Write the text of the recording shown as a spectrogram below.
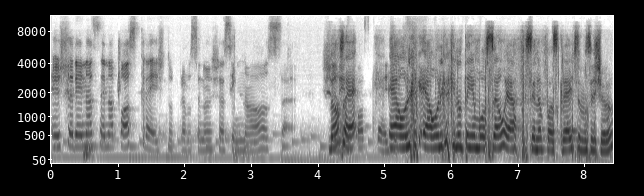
eu chorei na cena pós-crédito, pra você não achar assim, nossa. Nossa, é, é, a única, é a única que não tem emoção, é a cena pós-crédito, você chorou?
